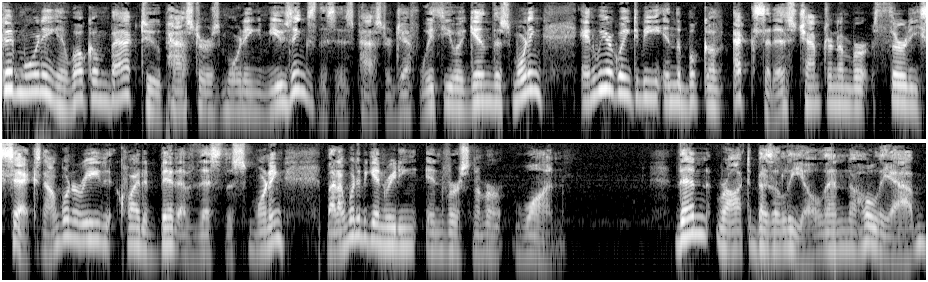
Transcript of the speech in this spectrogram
Good morning and welcome back to Pastor's Morning Musings. This is Pastor Jeff with you again this morning, and we are going to be in the book of Exodus, chapter number 36. Now, I'm going to read quite a bit of this this morning, but I'm going to begin reading in verse number 1. Then wrought Bezaleel and Aholiab,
